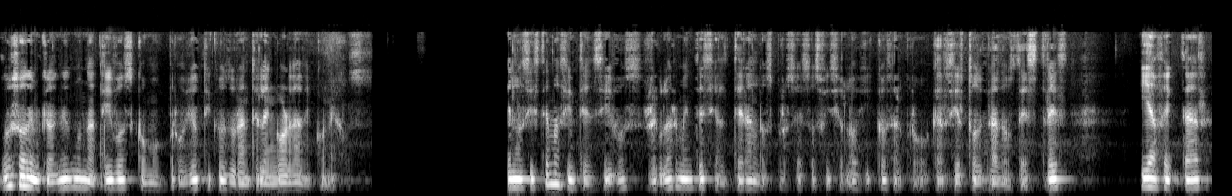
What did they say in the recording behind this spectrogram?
Uso de microorganismos nativos como probióticos durante la engorda de conejos. En los sistemas intensivos, regularmente se alteran los procesos fisiológicos al provocar ciertos grados de estrés y afectar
